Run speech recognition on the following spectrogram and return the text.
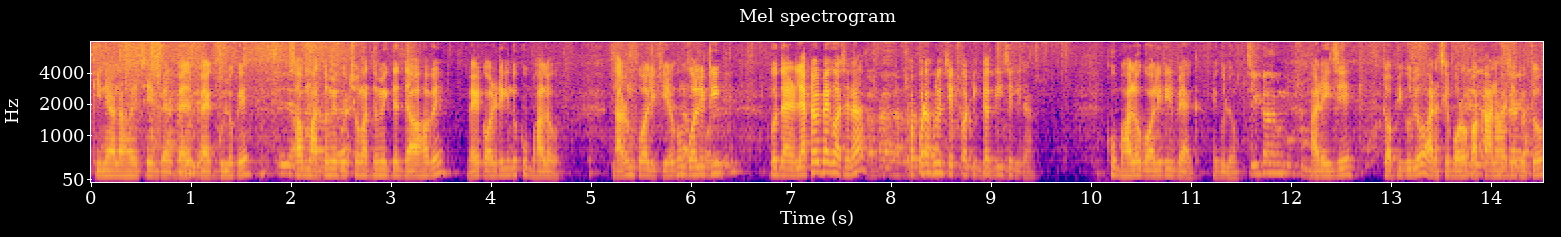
কিনে আনা হয়েছে ব্যাগ- ব্যাগ- ব্যাগগুলোকে। সব মাধ্যমিক উচ্চ মাধ্যমিকদের দেওয়া হবে। ব্যাগের কোয়ালিটি কিন্তু খুব ভালো। দারুণ কোয়ালিটি এরকম কোয়ালিটি তো দেয় ল্যাপটপ ব্যাগও আছে না? সবকটা খুলে চেক কর ঠিকঠাক দিয়েছে কিনা। খুব ভালো কোয়ালিটির ব্যাগ এগুলো। আর এই যে টপিগুলো আর আজকে বড় পাখা আনা হয়েছে দুটো।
